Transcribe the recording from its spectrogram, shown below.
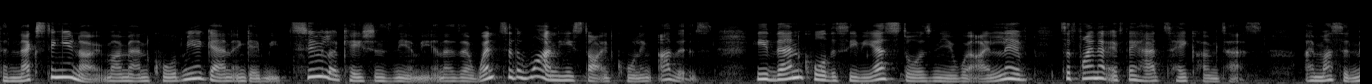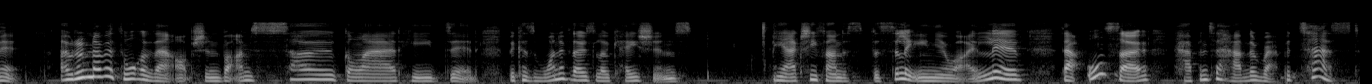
The next thing you know, my man called me again and gave me two locations near me, and as I went to the one, he started calling others. He then called the CVS stores near where I lived to find out if they had take home tests. I must admit, I would have never thought of that option, but I'm so glad he did because one of those locations he actually found a facility near where I lived that also happened to have the rapid test.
